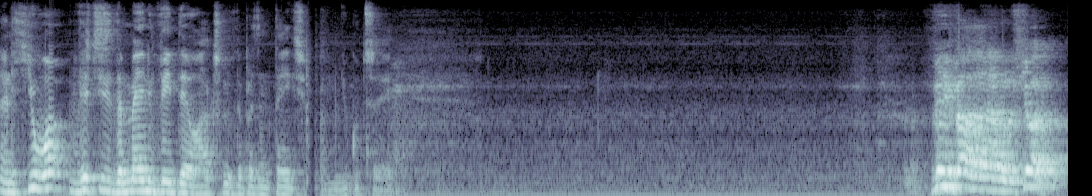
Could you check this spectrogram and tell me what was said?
And he this is the main video actually of the presentation, you could say. Viva la revolución!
